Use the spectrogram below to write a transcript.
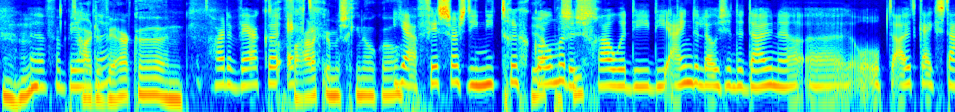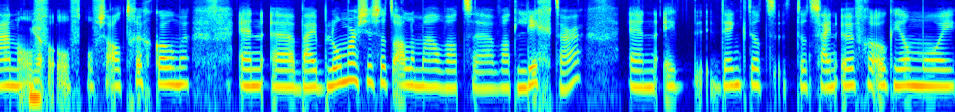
mm -hmm. Het harde werken en het harde werken. Het gevaarlijke echt, misschien ook wel. Ja, vissers die niet terugkomen. dus vrouwen die, die eindeloos in de duinen op de uitkijk staan of, ja. of, of ze al terugkomen. En bij Blommers is dat allemaal wat, wat lichter. En ik denk dat, dat zijn oeuvre ook heel mooi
